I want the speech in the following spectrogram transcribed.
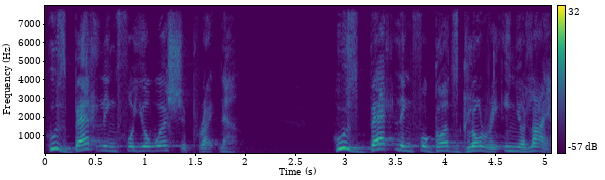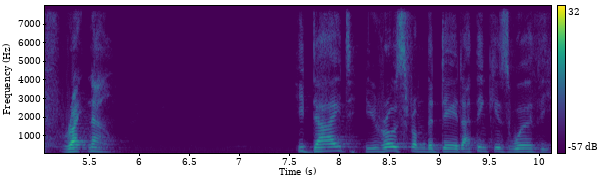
Who's battling for your worship right now? Who's battling for God's glory in your life right now? He died, he rose from the dead. I think he's worthy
